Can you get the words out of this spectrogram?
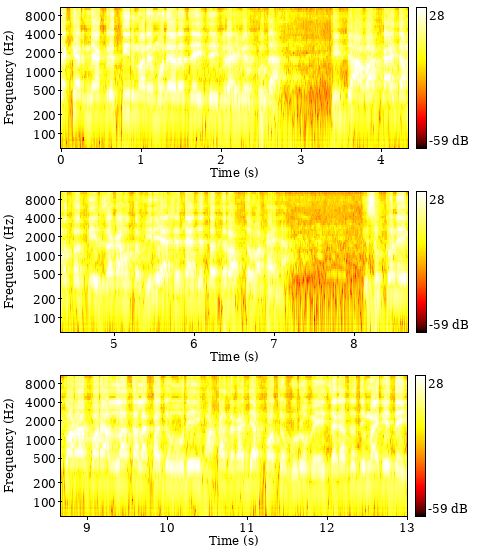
দেখে আর ম্যাগরে তীর মারে, মনে হয় যে এই যে ইব্রাহিমের খুদা তীরটা আবার কায়দা মতো, তীর জায়গা মতো ফিরে আসে, দেয় যে তাতে রক্ত মাখায় না। কিছুক্ষণ এই করার পরে আল্লাহ তালা কয় যে, ওর এই ফাঁকা জায়গায় যে আর কত ঘুরবে এই জায়গা যদি মারিয়ে দেই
